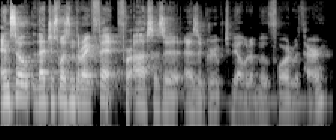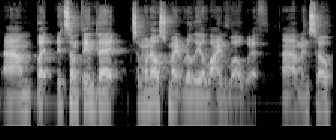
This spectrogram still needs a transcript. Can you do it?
And so that just wasn't the right fit for us as a as a group to be able to move forward with her. Um, but it's something that someone else might really align well with. Um, and so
